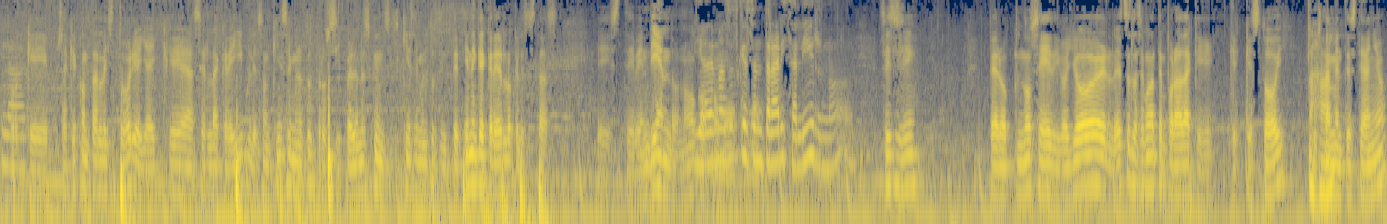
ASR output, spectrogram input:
Claro. porque pues hay que contar la historia y hay que hacerla creíble. Son 15 minutos, pero si pierdes 15 15 minutos te tienen que creer lo que les estás este, vendiendo, ¿no? Y Como- además como- es que es entrar y salir, ¿no? Sí, sí, sí. Pero no sé, digo, yo, esta es la segunda temporada que, que, que estoy, Ajá. justamente este año.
